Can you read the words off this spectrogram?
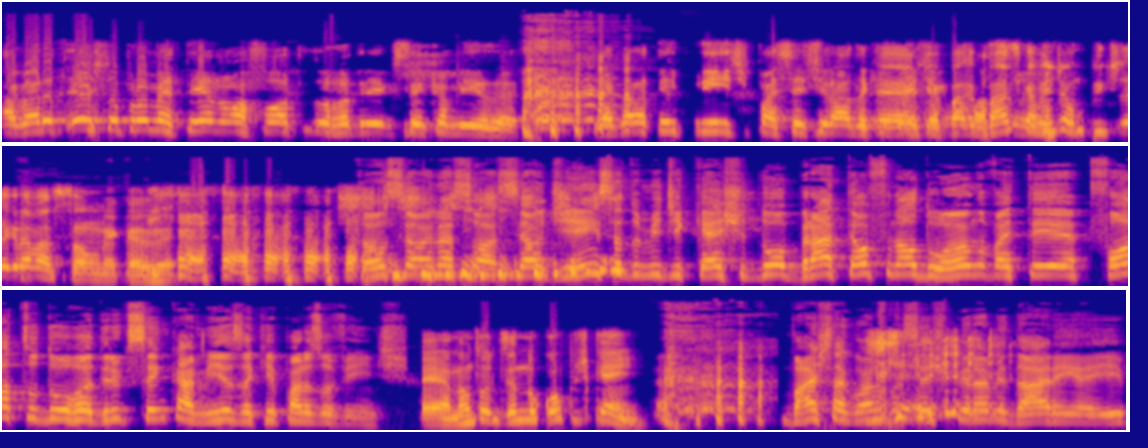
Agora eu estou prometendo uma foto do Rodrigo sem camisa. E agora tem print para ser tirado aqui. É, que é basicamente é um print da gravação, né, cara? Então, você olha só, se a audiência do Midcast dobrar até o final do ano, vai ter foto do Rodrigo sem camisa aqui para os ouvintes. É, não tô dizendo no corpo de quem. Basta agora vocês piramidarem aí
